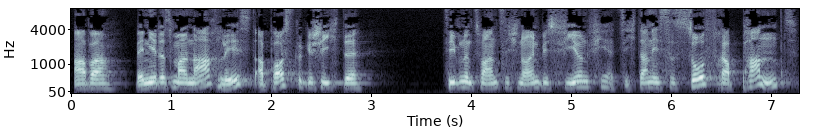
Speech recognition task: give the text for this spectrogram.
Aber wenn ihr das mal nachlest, Apostelgeschichte 27, 9 bis 44, dann ist es so frappant.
